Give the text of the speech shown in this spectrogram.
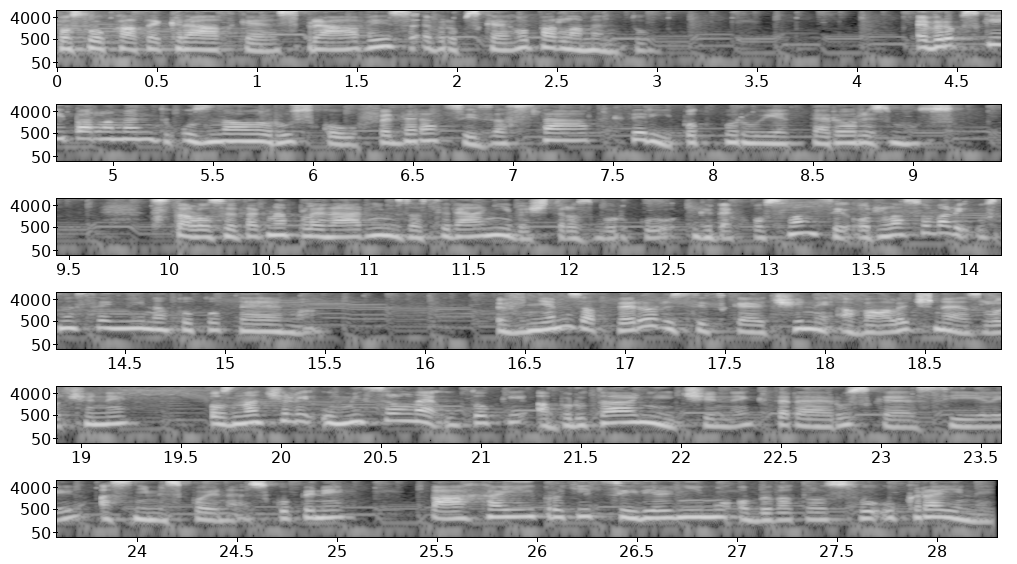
Posloucháte krátké zprávy z Evropského parlamentu. Evropský parlament uznal Ruskou federaci za stát, který podporuje terorismus. Stalo se tak na plenárním zasedání ve Štrasburku, kde poslanci odhlasovali usnesení na toto téma. V něm za teroristické činy a válečné zločiny označili úmyslné útoky a brutální činy, které ruské síly a s nimi spojené skupiny páchají proti civilnímu obyvatelstvu Ukrajiny,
